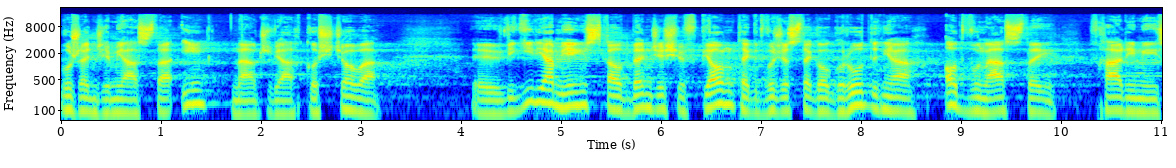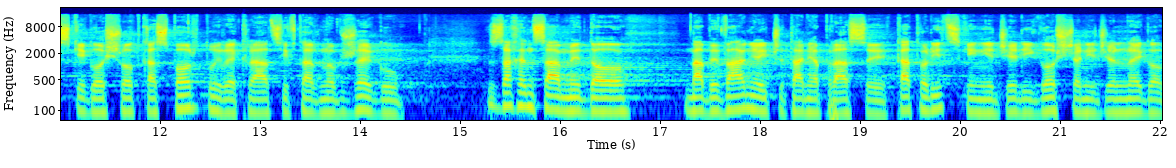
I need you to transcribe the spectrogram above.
w Urzędzie Miasta i na drzwiach kościoła. Wigilia Miejska odbędzie się w piątek 20 grudnia o 12 w hali Miejskiego Ośrodka Sportu i Rekreacji w Tarnobrzegu. Zachęcamy do nabywania i czytania prasy katolickiej niedzieli gościa niedzielnego.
